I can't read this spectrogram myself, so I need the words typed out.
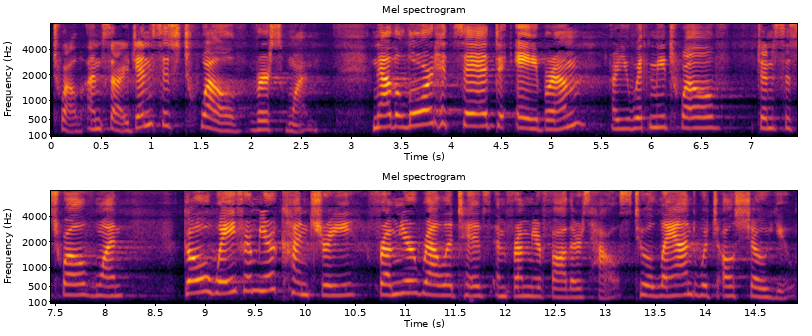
12. I'm sorry, Genesis 12, verse 1. Now the Lord had said to Abram, are you with me? 12, Genesis 12, 1. Go away from your country, from your relatives, and from your father's house to a land which I'll show you.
